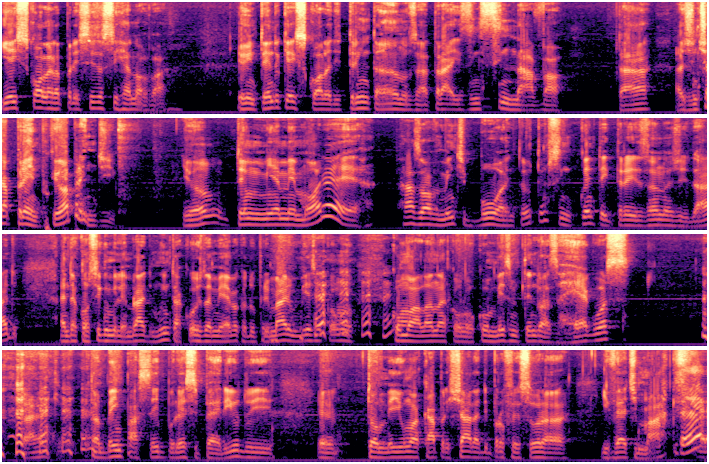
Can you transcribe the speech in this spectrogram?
E a escola ela precisa se renovar. Eu entendo que a escola de 30 anos atrás ensinava, tá? A gente aprende, porque eu aprendi. Eu tenho minha memória é razoavelmente boa, então eu tenho 53 anos de idade, ainda consigo me lembrar de muita coisa da minha época do primário, mesmo como, como a Alana colocou, mesmo tendo as réguas. Tá? Também passei por esse período e eh, tomei uma caprichada de professora Ivete Marques. É,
